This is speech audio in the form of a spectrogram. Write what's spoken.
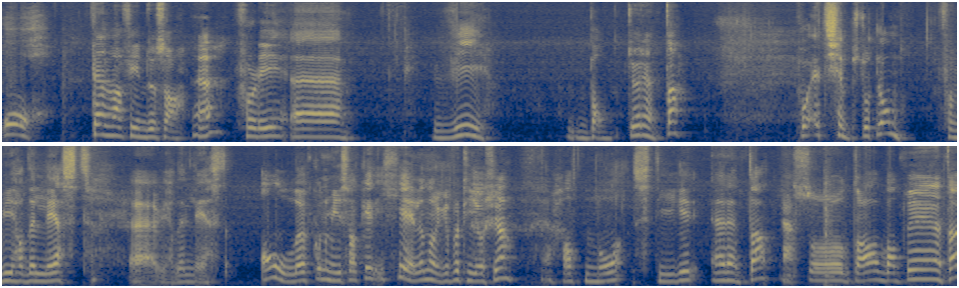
Åh, den var fin du sa. Ja. Fordi eh, vi bandt jo renta på et kjempestort lån. For vi hadde lest, eh, vi hadde lest alle økonomisaker i hele Norge for ti år siden. At nå stiger renta. Ja. Så da bandt vi renta.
